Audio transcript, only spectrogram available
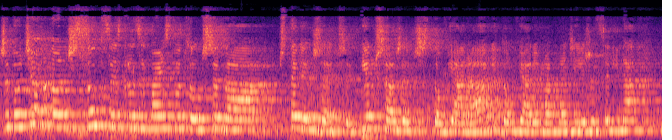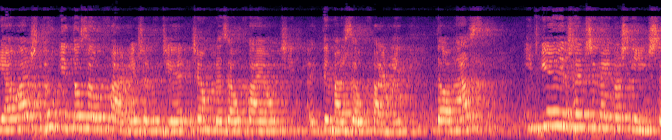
żeby osiągnąć sukces, drodzy Państwo, to trzeba czterech rzeczy. Pierwsza rzecz to wiara i tą wiarę mam nadzieję, że Celina miałaś. Drugie to zaufanie, że ludzie ciągle zaufają Ci i Ty masz zaufanie do nas. I dwie rzeczy najważniejsze,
